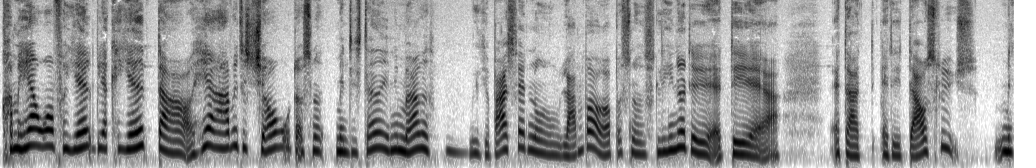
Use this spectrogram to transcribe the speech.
kom herover for hjælp, jeg kan hjælpe dig, og her har vi det sjovt, og sådan noget. Men det er stadig inde i mørket. Mm. Vi kan bare sætte nogle lamper op og sådan noget, så ligner det, at det er, at der er, at det er dagslys. Men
